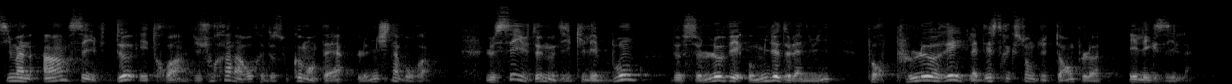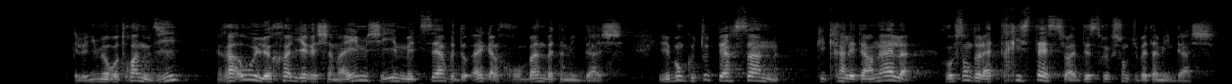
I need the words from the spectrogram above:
Siman 1, Seif 2 et 3 du Shulchan Aruch et de son commentaire, le Mishnah Bura. Le Seif 2 nous dit qu'il est bon de se lever au milieu de la nuit pour pleurer la destruction du temple et l'exil. Et le numéro 3 nous dit il est bon que toute personne qui craint l'Éternel ressente de la tristesse sur la destruction du Beth Amikdash.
